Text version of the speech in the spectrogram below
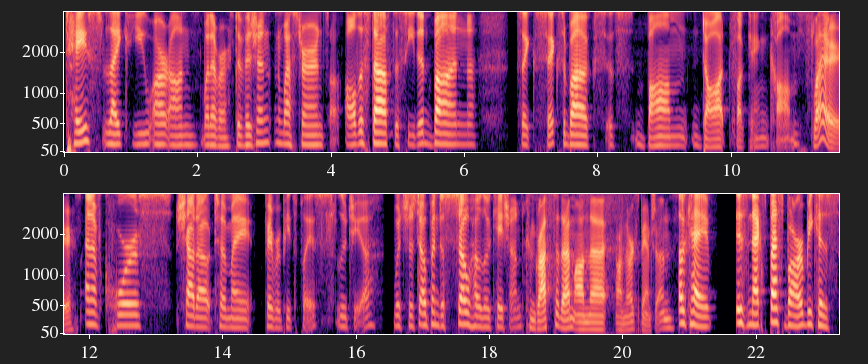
tastes like you are on whatever division and westerns, all the stuff, the seeded bun. It's like six bucks. It's bomb dot fucking com. Slay. And of course, shout out to my favorite pizza place, Lucia, which just opened a Soho location. Congrats to them on that on their expansion. Okay, is next best bar because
